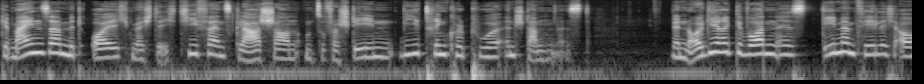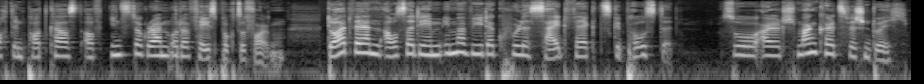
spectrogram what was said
Gemeinsam mit euch möchte ich tiefer ins Glas schauen, um zu verstehen, wie Trinkkultur entstanden ist. Wer neugierig geworden ist, dem empfehle ich auch, den Podcast auf Instagram oder Facebook zu folgen. Dort werden außerdem immer wieder coole Side-Facts gepostet, so als Schmankerl zwischendurch.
